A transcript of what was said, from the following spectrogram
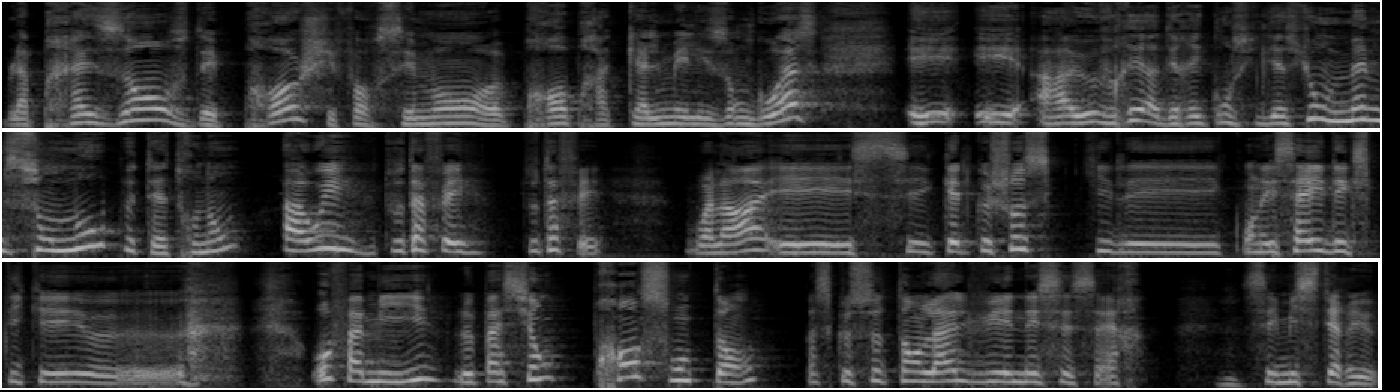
la présence des proches est forcément euh, propre à calmer les angoisses et, à œuvrer à des réconciliations, même sans mots peut-être, non? Ah oui, tout à fait, tout à fait. Voilà, et c'est quelque chose qu'on essaye d'expliquer euh, aux familles. Le patient prend son temps parce que ce temps-là lui est nécessaire. C'est mystérieux.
